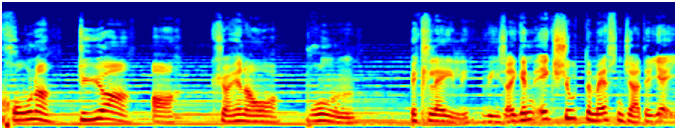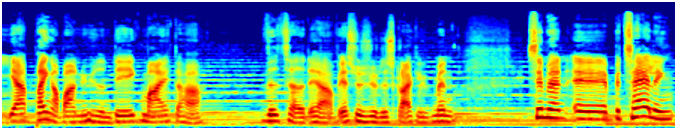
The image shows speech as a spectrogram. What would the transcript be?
kroner dyrere at køre hen over broen beklageligvis. Og igen, ikke shoot the messenger. Det, jeg, jeg bringer bare nyheden. Det er ikke mig, der har vedtaget det her. Jeg synes jo, det er skrækkeligt. Men simpelthen øh, betaling,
